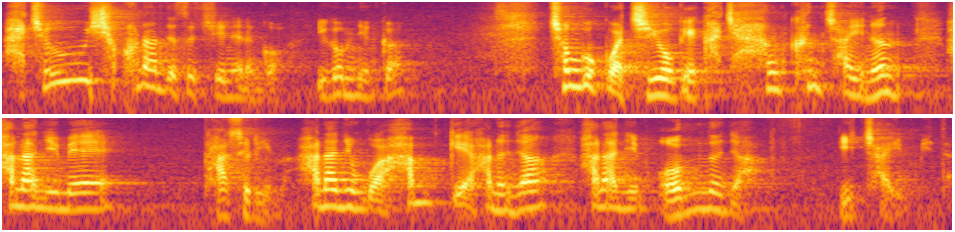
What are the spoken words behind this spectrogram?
아주 시원한 데서 지내는 거 이겁니까? 천국과 지옥의 가장 큰 차이는 하나님의 다스림, 하나님과 함께 하느냐, 하나님 없느냐 이 차이입니다.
